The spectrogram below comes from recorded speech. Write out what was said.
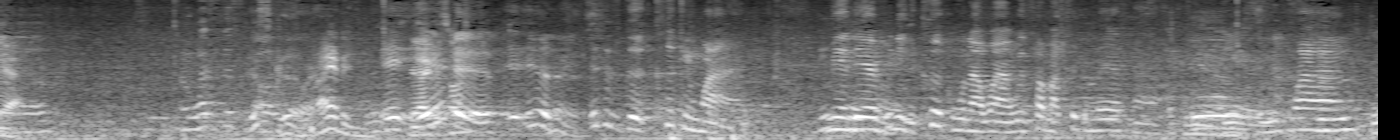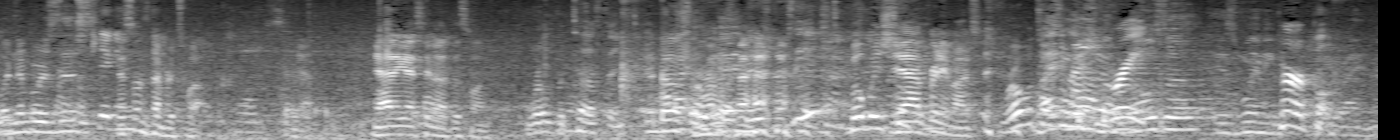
yeah. This good lighting. it, it this is. one? It is. This is good cooking wine. Me and Derek, we need to cook when I wine. We were talking about cooking last time. For food and this wine. What number is this? This one's number 12. Yeah. Yeah, how do you guys feel about this one? Robitussin. It does sound good. But we should. Yeah, pretty much. Robitussin with sugar. Great. Rosa is winning Purple. right now.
